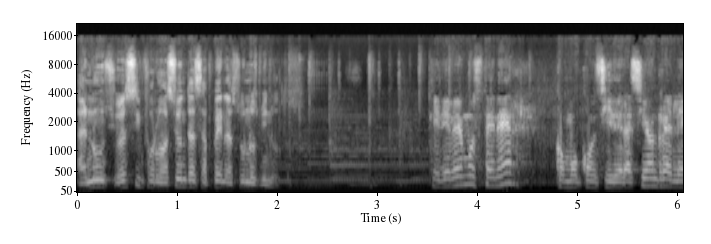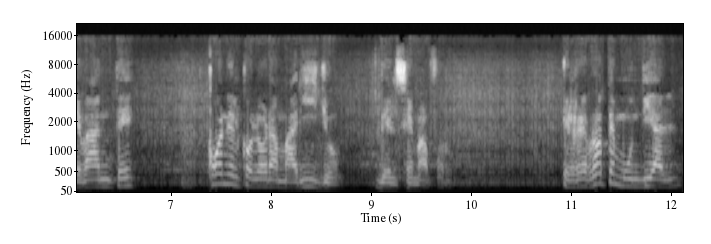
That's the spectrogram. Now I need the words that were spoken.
anuncio. Es información de hace apenas unos minutos. Que debemos tener como consideración relevante con el color amarillo del semáforo. El rebrote mundial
